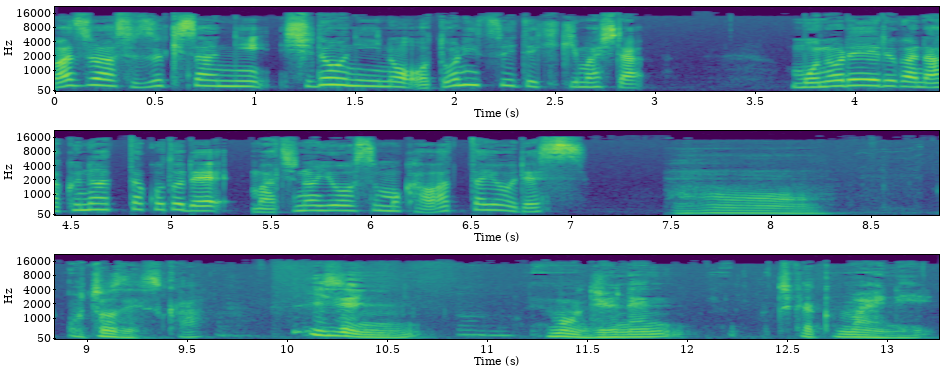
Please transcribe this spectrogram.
まずは鈴木さんにシドニーの音について聞きました。モノレールがなくなったことで街の様子も変わったようです。音ですか？以前もう10年近く前に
